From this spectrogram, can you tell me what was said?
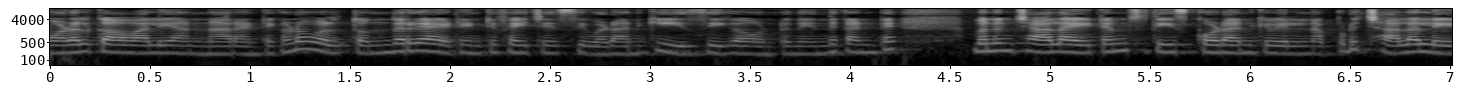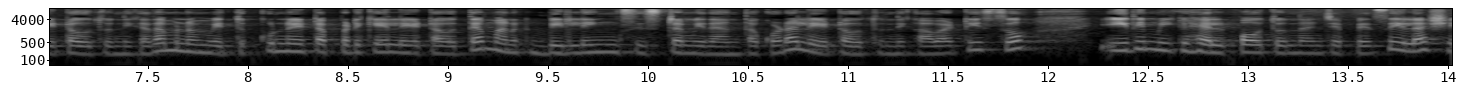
మోడల్ కావాలి అన్నారంటే కూడా వాళ్ళు తొందరగా ఐడెంటిఫై చేసి ఇవ్వడానికి ఈజీగా ఉంటుంది. ఎందుకంటే మనం చాలా ఐటమ్స్ తీసుకోవడానికి వెళ్ళినప్పుడు చాలా లేట్ అవుతుంది. అవుతుంది కదా. మనం వెతుక్కునేటప్పటికే లేట్ అవుతే మనకు బిల్లింగ్ సిస్టమ్ ఇదంతా కూడా లేట్ అవుతుంది కాబట్టి సో ఇది మీకు హెల్ప్ అవుతుందని చెప్పేసి ఇలా షేర్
